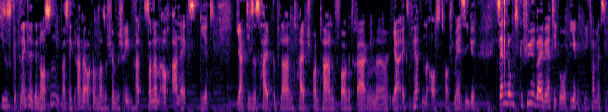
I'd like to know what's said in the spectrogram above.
dieses Geplänkel genossen, was er gerade auch nochmal so schön beschrieben hat, sondern auch Alex wird ja dieses halb geplant, halb spontan vorgetragene, ja, expertenaustauschmäßige Sendungsgefühl bei Vertigo irgendwie vermissen.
